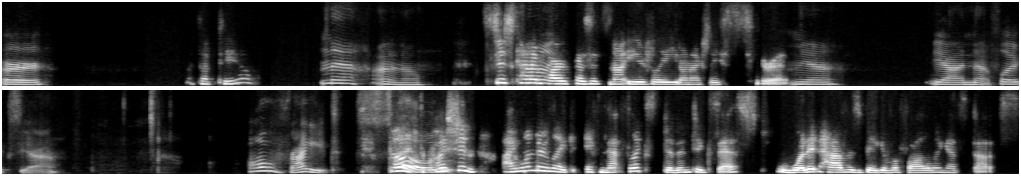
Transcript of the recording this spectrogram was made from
or It's up to you. nah, I don't know. It's just kind of hard because it's not usually, you don't actually hear it. Yeah. Yeah, Netflix, yeah. All right. So But the question, I wonder, like, if Netflix didn't exist, would it have as big of a following as it does?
